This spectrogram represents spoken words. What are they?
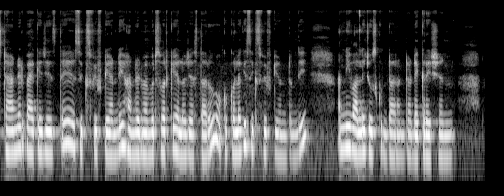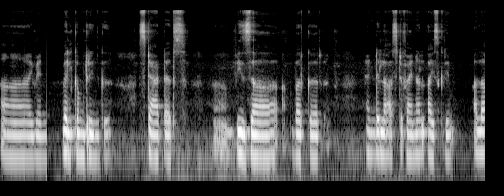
స్టాండర్డ్ ప్యాకేజ్ ఇస్తే సిక్స్ ఫిఫ్టీ అండి. హండ్రెడ్ మెంబర్స్ వరకు అలో చేస్తారు. ఒక్కొక్కళ్ళకి సిక్స్ ఫిఫ్టీ ఉంటుంది. అన్నీ వాళ్ళే చూసుకుంటారంట. Decoration even welcome drink starters pizza burger and last final ice cream అలా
